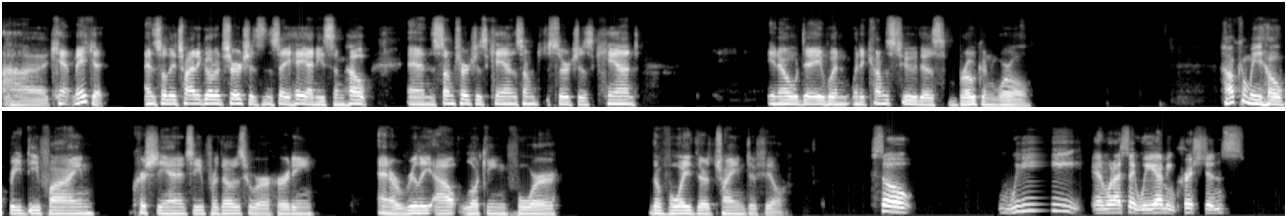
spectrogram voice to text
uh, can't make it. And so they try to go to churches and say, Hey, I need some help and some churches can some churches can't you know dave when when it comes to this broken world how can we help redefine christianity for those who are hurting and are really out looking for the void they're trying to fill? So we and when i say we i mean christians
